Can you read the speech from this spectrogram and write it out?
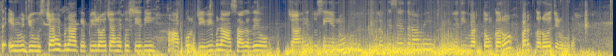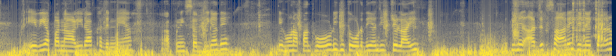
ਤੇ ਇਹਨੂੰ ਜੂਸ ਚਾਹੇ ਬਣਾ ਕੇ ਪੀ ਲਓ, ਚਾਹੇ ਤੁਸੀਂ ਇਹਦੀ ਆਪ ਭੁਰਜੀ ਵੀ ਬਣਾ ਸਕਦੇ ਹੋ, ਚਾਹੇ ਤੁਸੀਂ ਇਹਨੂੰ ਮਤਲਬ ਕਿਸੇ ਤਰ੍ਹਾਂ ਵੀ ਇਹਦੀ ਵਰਤੋਂ ਕਰੋ, ਪਰ ਕਰੋ ਜ਼ਰੂਰ। ਇਹ ਵੀ ਆਪਾਂ ਨਾਲ ਹੀ ਰੱਖ ਦਿੰਨੇ ਆ। ਆਪਣੀ ਸਬਜ਼ੀਆਂ ਦੇ। ਤੇ ਹੁਣ ਆਪਾਂ ਥੋੜੀ ਜਿਹੀ ਤੋੜਦੇ ਆ ਜੀ ਚੁਲਾਈ। ਕਿਉਂਕਿ ਮੈਂ ਅੱਜ ਸਾਰੇ ਜਿੰਨੇ ਕਲਰ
